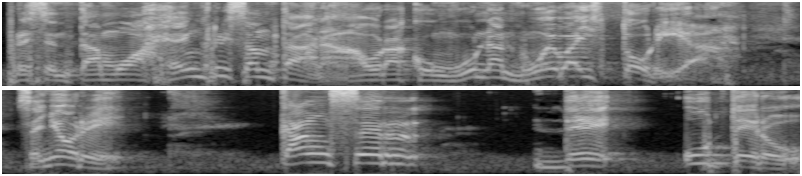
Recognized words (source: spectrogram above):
presentamos a Henry Santana ahora con una nueva historia. Señores, cáncer de útero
